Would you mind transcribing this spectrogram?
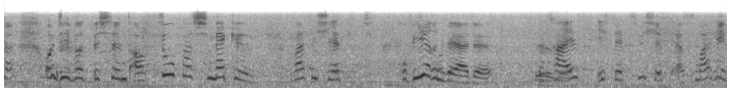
Und die wird bestimmt auch super schmecken, was ich jetzt probieren werde. Das heißt, ich setze mich jetzt erstmal hin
